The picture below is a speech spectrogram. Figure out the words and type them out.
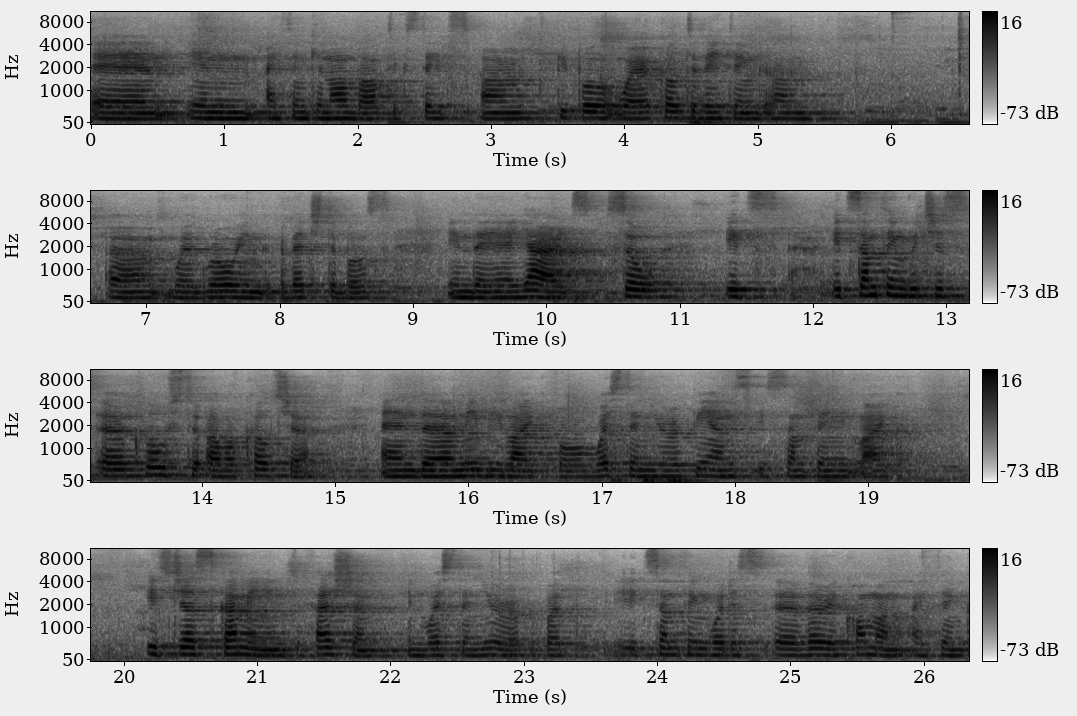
in I think in all Baltic states, um, people were cultivating, um, um, were growing vegetables in their yards. So it's it's something which is uh, close to our culture, and uh, maybe like for Western Europeans, it's something like it's just coming into fashion in Western Europe, but it's something what is uh, very common, I think,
